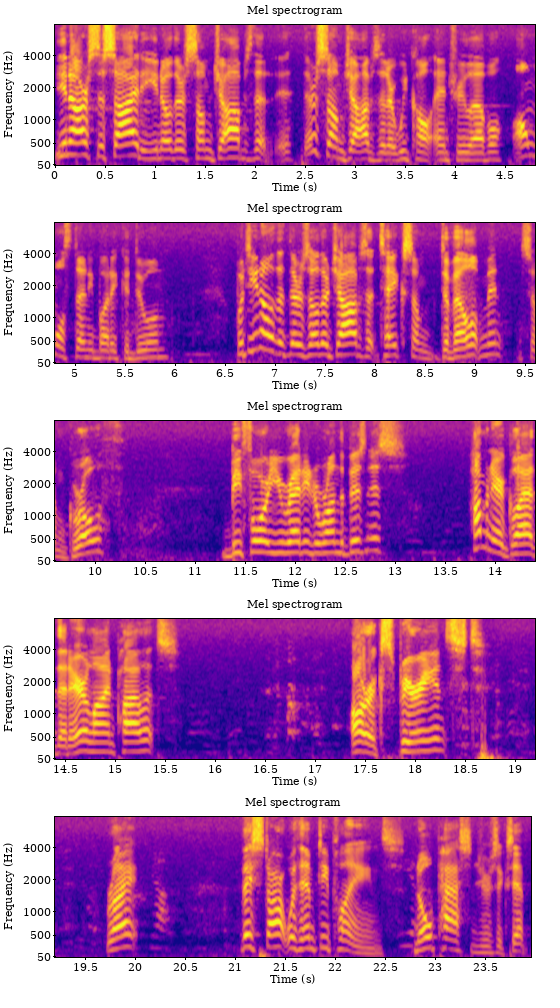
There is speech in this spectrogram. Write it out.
In our society, you know, there's some jobs that there's some jobs that are we call entry level. Almost anybody could do them. But do you know that there's other jobs that take some development, some growth before you're ready to run the business? How many are glad that airline pilots are experienced? Right? They start with empty planes, no passengers except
